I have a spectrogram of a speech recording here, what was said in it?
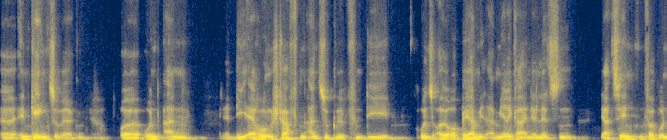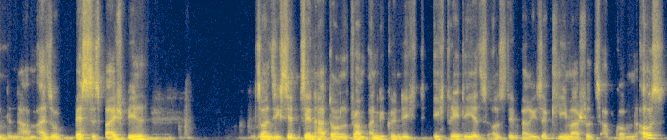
äh, entgegenzuwirken äh, und an die Errungenschaften anzuknüpfen, die uns Europäer mit Amerika in den letzten Jahrzehnten verbunden haben. Also bestes Beispiel 2017 hat Donald Trump angekündigt, ich trete jetzt aus dem Pariser Klimaschutzabkommen aus.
